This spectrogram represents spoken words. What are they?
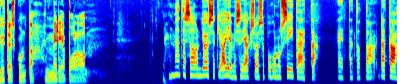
yhteiskunta- ja mediapuolella? Mä tässä on joissakin aiemmissa jaksoissa puhunut siitä, että, että tota, data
